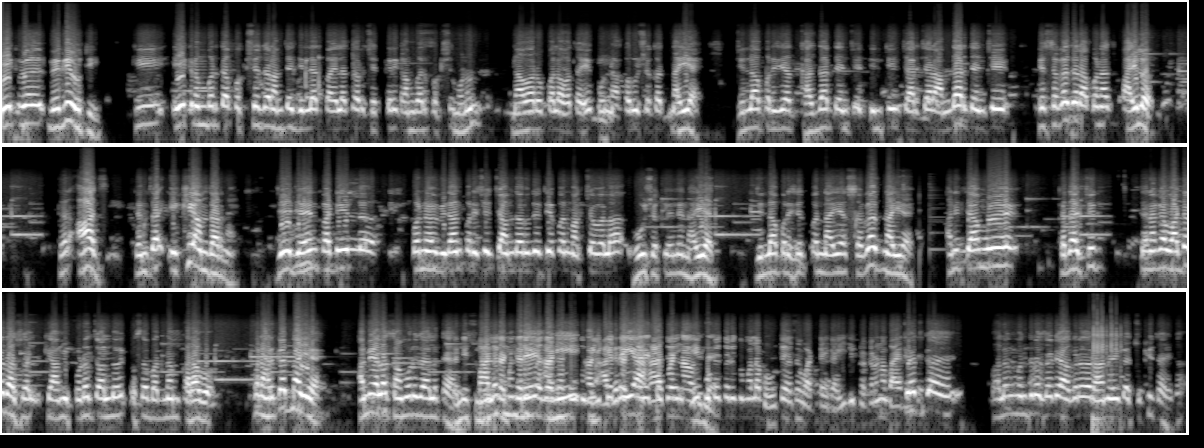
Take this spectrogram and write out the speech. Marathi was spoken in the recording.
एक वेळ वेगळी होती की एक नंबरचा पक्ष जर आमच्या जिल्ह्यात पाहिला तर शेतकरी कामगार पक्ष म्हणून नावारोपाला होता हे कोण नाकारू शकत नाही आहे. जिल्हा परिषद खासदार त्यांचे तीन तीन चार चार आमदार त्यांचे हे सगळं जर आपण आज पाहिलं तर आज त्यांचा एकही आमदार नाही. जे जयंत पाटील पण विधान परिषदचे आमदार होते ते पण मागच्या वेळेला होऊ शकलेले नाही आहेत. जिल्हा परिषद पण नाही आहे सगळंच नाही आहे. आणि त्यामुळे कदाचित त्यांना काय वाटत असेल की आम्ही पुढे चाललोय कसं बदनाम करावं पण हरकत नाही आहे. आम्ही याला सामोरं जायला तयार आणि हे. कुठेतरी तुम्हाला बहुतेक असं वाटतंय का? ही जी प्रकरणं बाहेर. काय पालकमंत्र्यासाठी आग्रह राहणं हे काय चुकीचं आहे का?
